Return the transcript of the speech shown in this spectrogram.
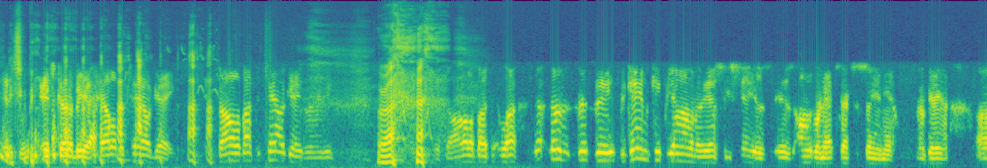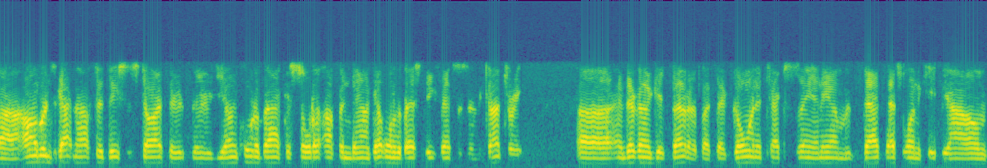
It should be- It's going to be a hell of a tailgate. It's all about the tailgate, Randy. right. It's all about the, well, no, the, the the game to keep you on in the SEC is is Auburn at Texas A&M. Okay, uh, Auburn's gotten off to a decent start. Their their young quarterback is sort of up and down. Got one of the best defenses in the country, uh, and they're going to get better. But they're going to Texas A&M. That that's one to keep your eye on.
